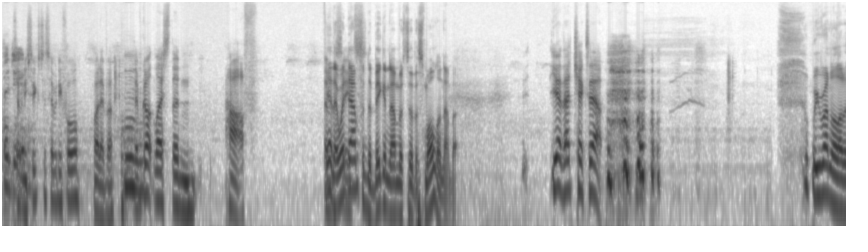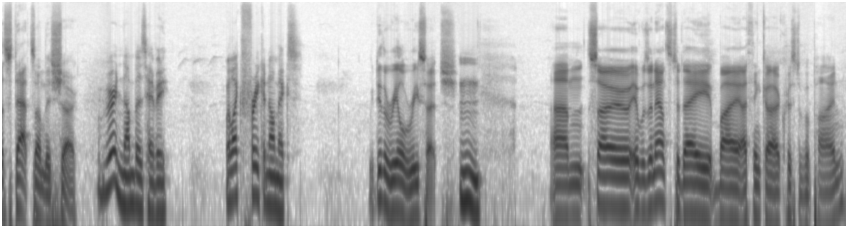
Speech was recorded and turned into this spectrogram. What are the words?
they did. 76 to 74, whatever. They've got less than half. of Yeah, they the went down from the bigger number to the smaller number. Yeah, that checks out. We run a lot of stats on this show. We're very numbers heavy. We're like freakonomics. We do the real research. Mm. Um, so it was announced today by I think uh, Christopher Pyne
